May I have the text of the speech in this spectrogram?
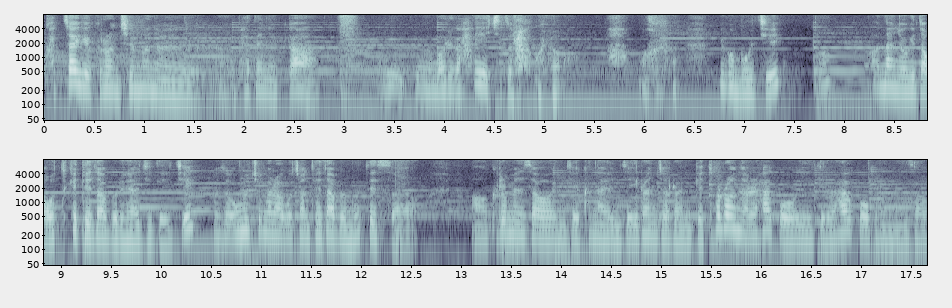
갑자기 그런 질문을 어, 받으니까 어, 그 머리가 하얘지더라고요. 어, 이거 뭐지? 어? 아, 난 여기다 어떻게 대답을 해야지 되지? 그래서 우물쭈물하고 전 대답을 못했어요. 어, 그러면서 이제 그날 이제 이런저런 이렇게 토론을 하고 얘기를 하고 그러면서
